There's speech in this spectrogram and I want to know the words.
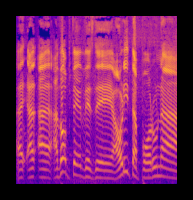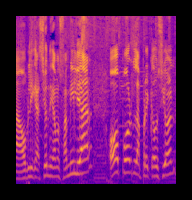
a- adopte desde ahorita por una obligación, digamos, familiar o por la precaución,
